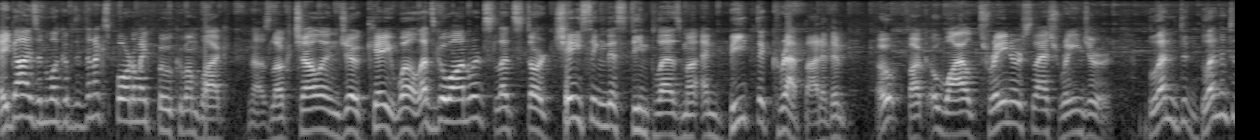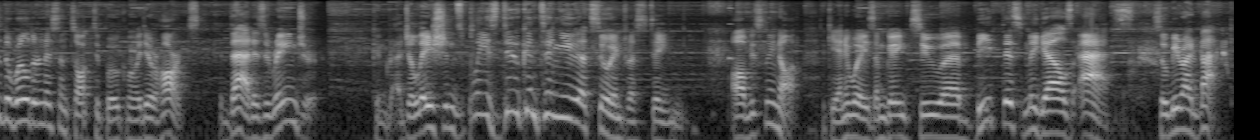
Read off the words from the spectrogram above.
Hey guys and welcome to the next part of my Pokemon Black Nuzlocke Challenge. Okay, well let's go onwards, let's start chasing this Team Plasma and beat the crap out of him. Oh fuck, a wild trainer slash ranger. Blend, blend into the wilderness and talk to Pokemon with your hearts. That is a ranger. Congratulations, please do continue, that's so interesting. Obviously not. Okay, anyways, I'm going to uh, beat this Miguel's ass. So be right back.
